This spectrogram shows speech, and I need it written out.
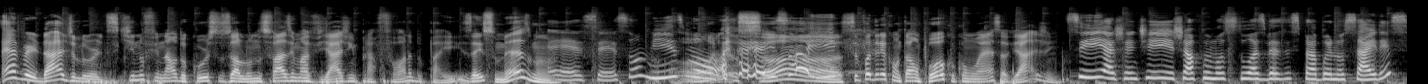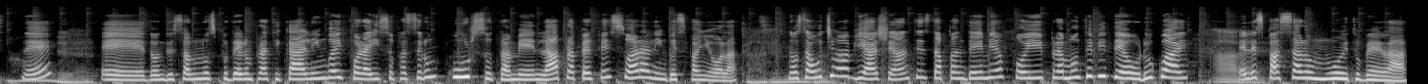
É verdade, Lourdes, que no final do curso os alunos fazem uma viagem para fora do país? É isso mesmo? É, é isso mesmo. Olha É só. aí. Você poderia contar um pouco como é essa viagem? Sim, a gente já fomos duas vezes para Buenos Aires, né? É, onde os alunos puderam praticar a língua e fora isso fazer um curso também lá para aperfeiçoar a língua espanhola. Nossa última viagem antes da pandemia foi para Montevideo, Uruguai. Ah, Eles passaram muito bem lá,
